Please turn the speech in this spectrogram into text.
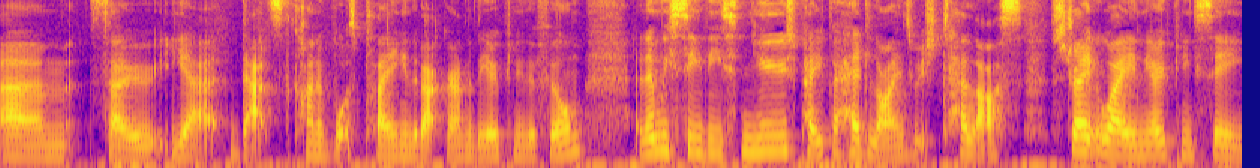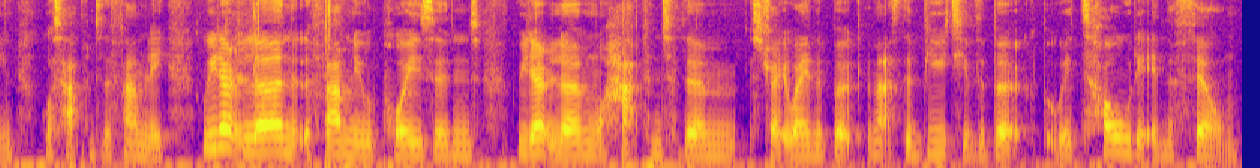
Um, so yeah, that's kind of what's playing in the background of the opening of the film. And then we see these newspaper headlines which tell us straight away in the opening scene what's happened to the family. We don't learn that the family were poisoned. We don't learn what happened to them straight away in the book, and that's the beauty of the book. But we're told it in the film.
